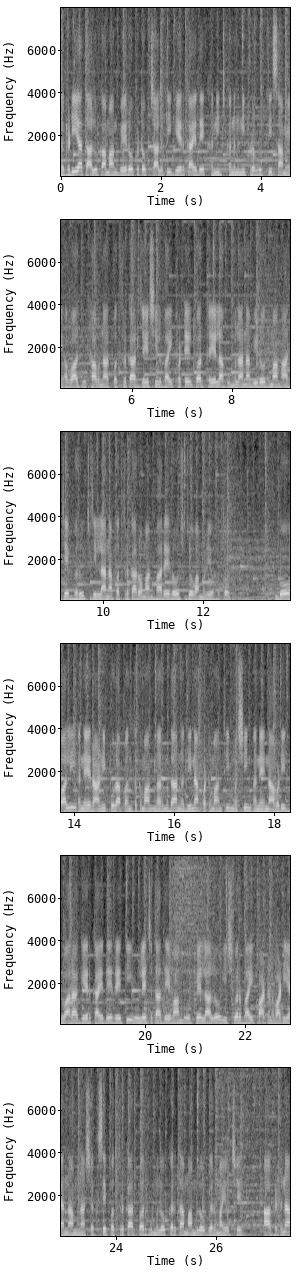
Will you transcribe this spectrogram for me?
ઝઘડિયા તાલુકામાં બેરોકટોક ચાલતી ગેરકાયદે ખનીજ ખનનની પ્રવૃત્તિ સામે અવાજ ઉઠાવનાર પત્રકાર જયશીલભાઈ પટેલ પર થયેલા હુમલાના વિરોધમાં આજે ભરૂચ જિલ્લાના પત્રકારોમાં ભારે રોષ જોવા મળ્યો હતો. ગોવાલી અને રાણીપુરા પંથકમાં નર્મદા નદીના પટમાંથી મશીન અને નાવડી દ્વારા ગેરકાયદે રેતી ઉલેચતા દેવાંગ ઉર્ફે લાલો ઈશ્વરભાઈ પાટણવાડિયા નામના શખ્સે પત્રકાર પર હુમલો કરતા મામલો ગરમાયો છે. આ ઘટના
